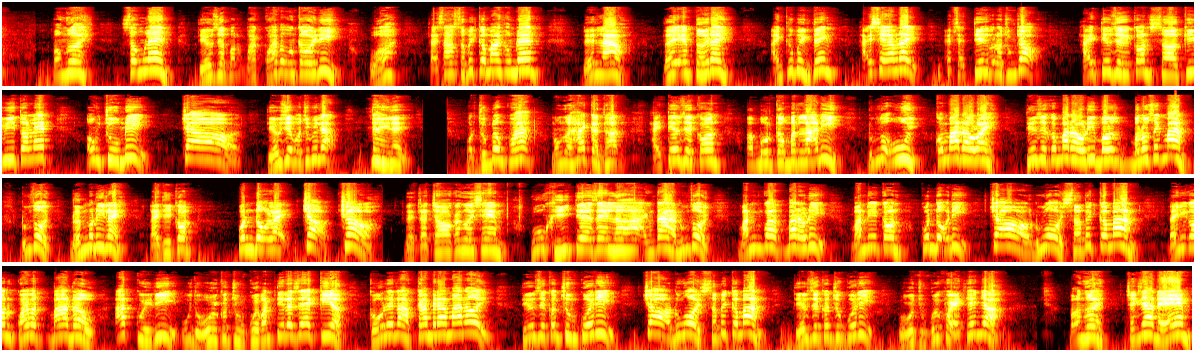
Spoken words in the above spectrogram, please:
Mọi người, xông lên, tiêu diệt bọn quái quái bọn cầu ấy đi. Ủa, tại sao Speakerman không lên? Lên nào, đây em tới đây. Anh cứ bình tĩnh, hãy xem em đây, em sẽ tiêu diệt bọn chúng cho. Hãy tiêu diệt cái con kibi Toilet, ông chùm đi. Trời, tiêu diệt bọn chúng đi nào. Này này, bọn chúng đông quá, mọi người hãy cẩn thận. Hãy tiêu diệt con ờ, bồn cầu mật lã đi. Đúng rồi, ui, con ba đầu này. Tiêu rồi con bắt đầu đi, Blue Man. Đúng rồi, đấm nó đi này. Này thì con quân đội lại chờ chờ để ta cho các ngươi xem vũ khí tia laser lờ hại chúng ta. Đúng rồi bắn qua ba đầu đi. Bắn cái con quân đội đi cho đúng rồi Speakerman đánh cái con quái vật ba đầu ác quỷ đi. Ui dồi ôi con trùng cuối bắn tia laser kìa cố lên nào cameraman ơi. Tiêu rồi con trùng cuối đi cho đúng rồi Speakerman tiêu rồi con trùng cuối đi. Ui con trùng cuối khỏe thế nhở? Mọi người tránh ra để em.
